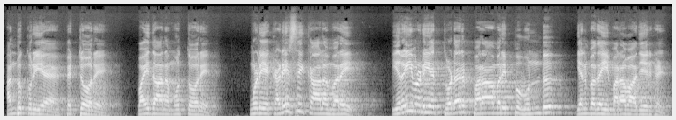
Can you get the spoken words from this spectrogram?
அன்புக்குரிய பெற்றோரே வயதான மூத்தோரே உங்களுடைய கடைசி காலம் வரை இறைவனுடைய தொடர் பராமரிப்பு உண்டு என்பதை மறவாதீர்கள்.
